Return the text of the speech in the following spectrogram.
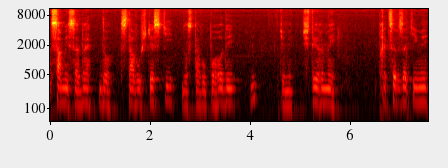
sami sebe do stavu štěstí, do stavu pohody, hm? těmi čtyřmi předsevzatími,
